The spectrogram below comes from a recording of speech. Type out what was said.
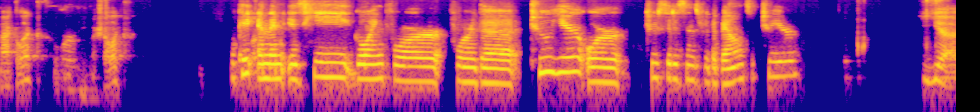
Makalek or Michalek. Okay, and then is he going for, for the two-year or two citizens for the balance of two-year? Yeah,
